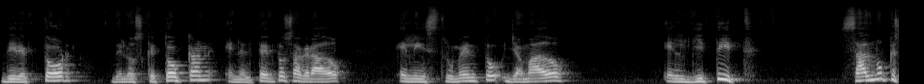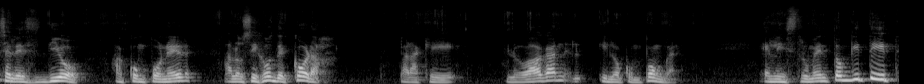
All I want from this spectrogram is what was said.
director de los que tocan en el templo sagrado el instrumento llamado el Gitit, salmo que se les dio a componer a los hijos de Korah para que lo hagan y lo compongan. El instrumento Gitit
